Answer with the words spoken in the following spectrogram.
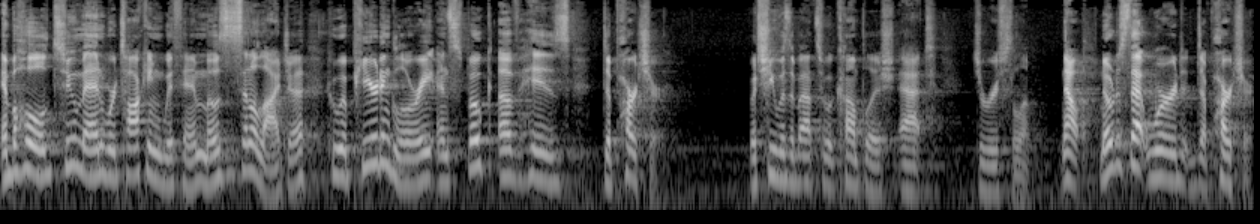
And behold, two men were talking with him, Moses and Elijah, who appeared in glory and spoke of his departure, which he was about to accomplish at Jerusalem. Now, notice that word departure.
